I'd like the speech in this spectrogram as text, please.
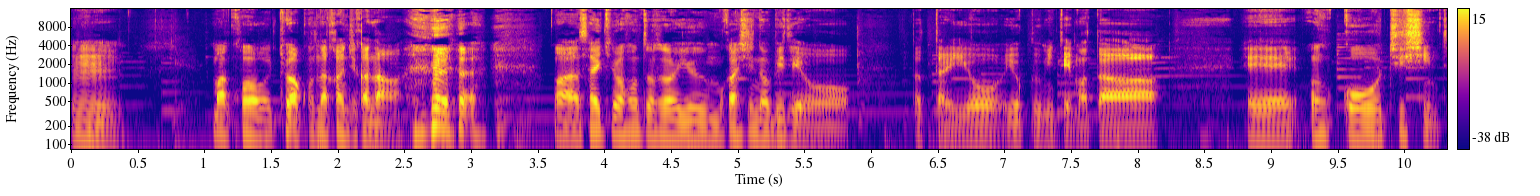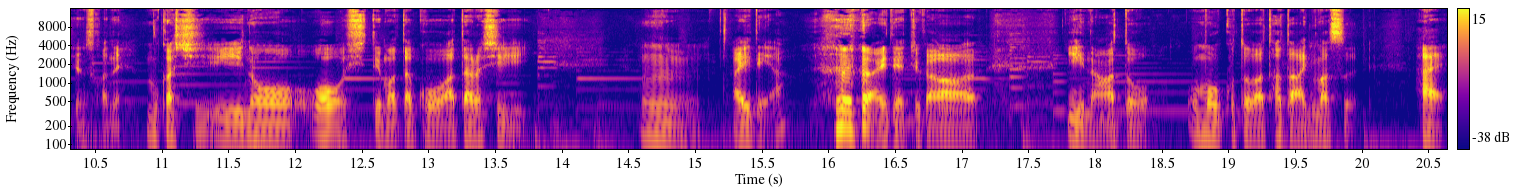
うん。まあこ今日はこんな感じかな。まあ最近は本当そういう昔のビデオだったりをよく見てまたえー温厚知心っていうんですかね昔のを知ってまたこう新しい、うん、アイデア？アイデアっていうかいいなと思うことが多々あります。はい。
